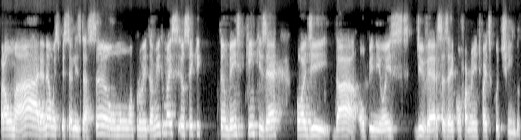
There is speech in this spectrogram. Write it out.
para uma área, né, uma especialização, um aproveitamento, mas eu sei que também quem quiser pode dar opiniões diversas aí conforme a gente vai discutindo.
